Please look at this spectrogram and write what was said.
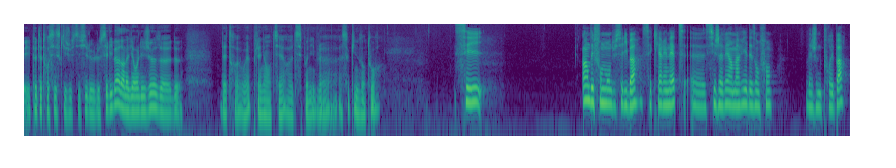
et peut-être aussi ce qui justifie le, célibat dans la vie religieuse de d'être ouais, pleine et entière, disponible à ceux qui nous entourent? C'est un des fondements du célibat, c'est clair et net. Euh, si j'avais un mari et des enfants, ben, je ne pourrais pas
